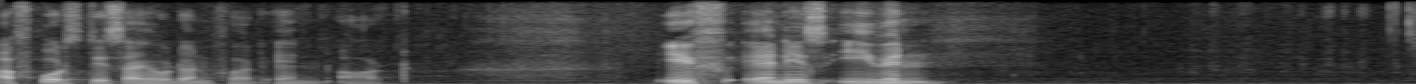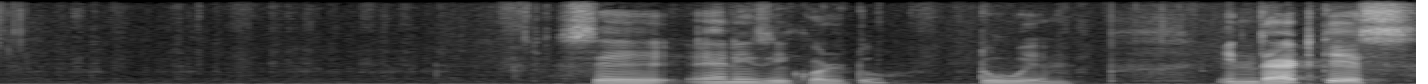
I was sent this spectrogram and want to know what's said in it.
Of course, this I have done for n odd. If n is even, say n is equal to 2 m. In that case,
